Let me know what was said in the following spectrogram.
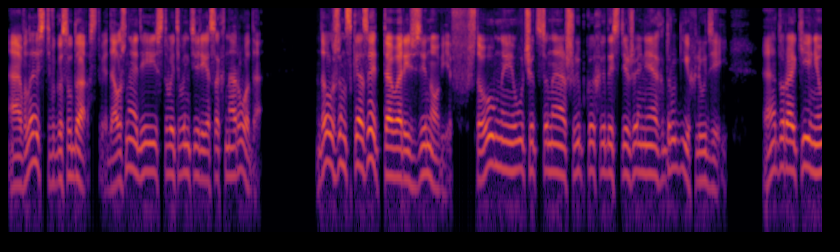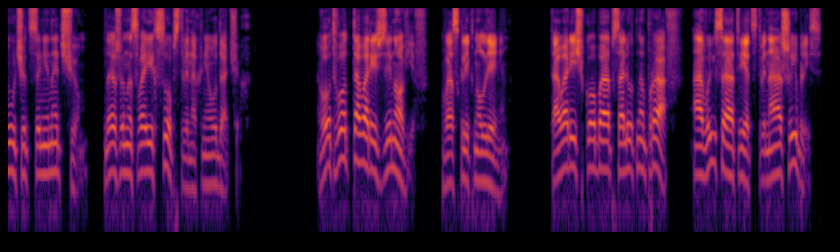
а власть в государстве должна действовать в интересах народа. Должен сказать товарищ Зиновьев, что умные учатся на ошибках и достижениях других людей, а дураки не учатся ни на чем, даже на своих собственных неудачах. «Вот-вот, товарищ Зиновьев!» — воскликнул Ленин. «Товарищ Коба абсолютно прав, а вы, соответственно, ошиблись.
